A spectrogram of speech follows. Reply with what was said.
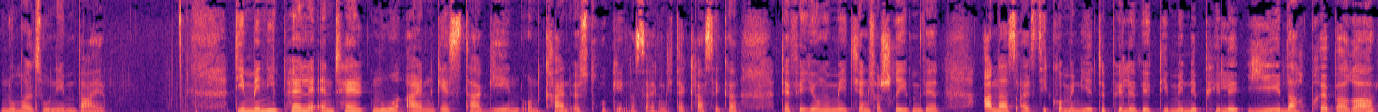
Nur mal so nebenbei. Die Minipelle enthält nur ein Gestagen und kein Östrogen. Das ist eigentlich der Klassiker, der für junge Mädchen verschrieben wird. Anders als die kombinierte Pille wirkt die Minipille je nach Präparat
